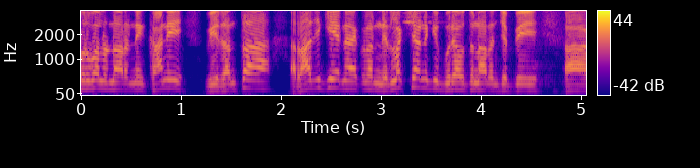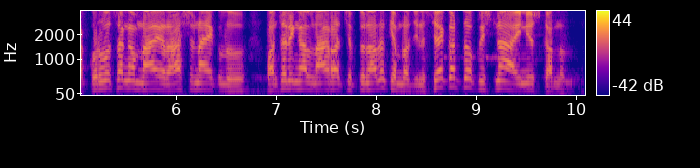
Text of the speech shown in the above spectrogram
కురువలు ఉన్నారని కానీ వీరంతా రాజకీయ నాయకుల నిర్లక్ష్యానికి గురవుతున్నారని చెప్పి కురువ సంఘం నాయ రాష్ట్ర నాయకులు పంచలింగాల నాగరాజు చెప్తున్నారు. కెమెరా జిల్లా శేఖర్తో కృష్ణ ఐ న్యూస్ కర్నూలు.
